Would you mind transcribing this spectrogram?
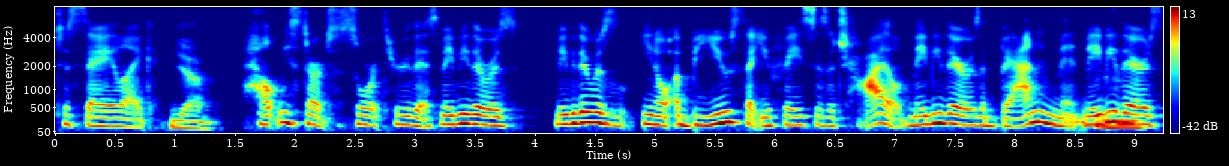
to say, like, Yeah. help me start to sort through this. Maybe there was maybe there was, you know, abuse that you faced as a child. Maybe there was abandonment. Maybe mm-hmm. there's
